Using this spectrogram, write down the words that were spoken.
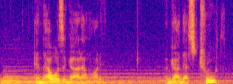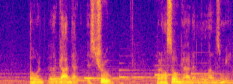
And that was a God I wanted. A God that's truth, or a God that is true, but also a God that loves me,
